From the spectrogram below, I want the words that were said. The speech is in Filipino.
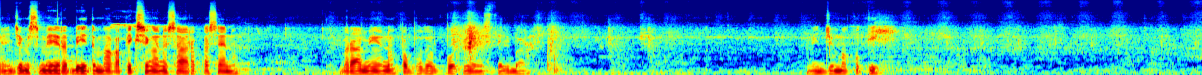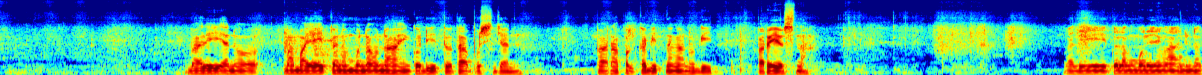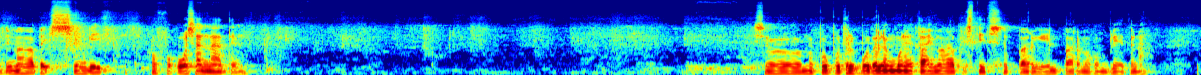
Medyo mas mahirap dito makapix yung ano sa harap kasi ano. Maraming ano paputol-putol ng steel bar. Medyo makuti. Bali ano, mamaya ito na muna unahin ko dito tapos diyan para pagkabit ng ano gate, parehas na. Bali ito lang muna yung ano natin mga pex yung gate. Focusan natin. So, magpuputol-putol lang muna tayo mga pex dito sa pargil para makumpleto na.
